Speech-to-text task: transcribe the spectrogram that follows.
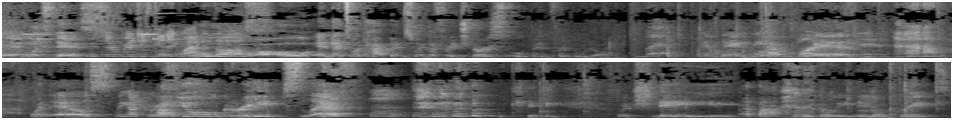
Then, what's this? Mr. Fridge is getting mad Ooh, at us. uh-oh. And that's what happens when the fridge door is open for too long. And then we have bread. What else? We got A few grapes left. okay. Which they attack right away. They love grapes.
